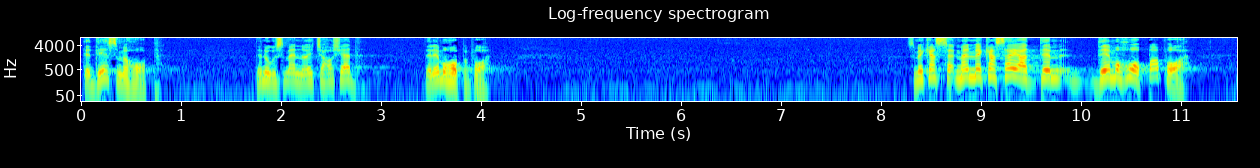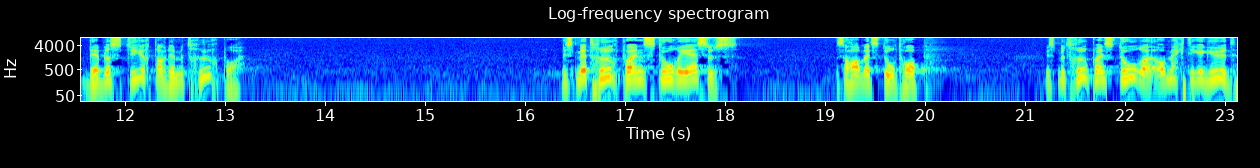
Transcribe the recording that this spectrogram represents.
Det er det som er håp. Det er noe som ennå ikke har skjedd. Det er det vi håper på. Vi kan, men vi kan si at det, det vi håper på, det blir styrt av det vi tror på. Hvis vi tror på en stor Jesus, så har vi et stort håp. Hvis vi tror på en stor og mektig Gud,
